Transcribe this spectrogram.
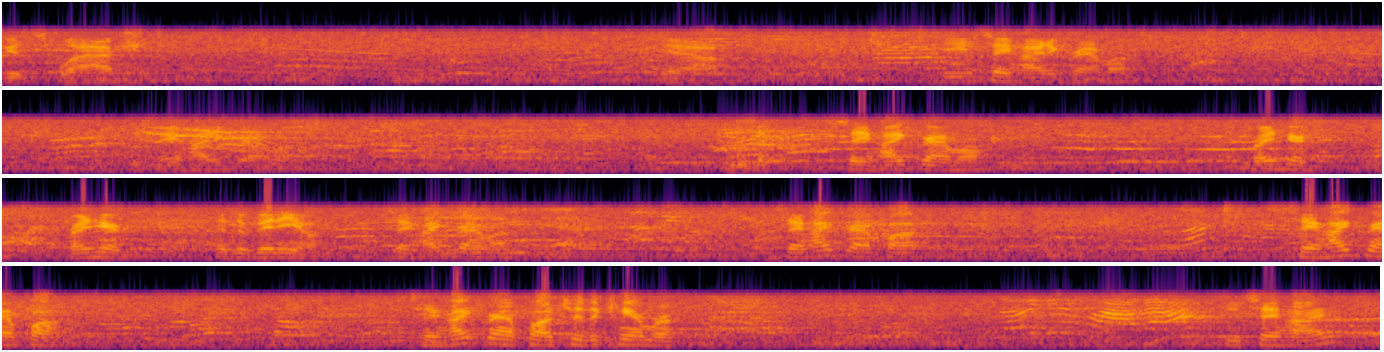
get splashed? Yeah. Can you say hi to Grandma? Can you say hi to Grandma? Say, say hi, Grandma. Right here. Right here. In the video. Say hi, Grandma. Say hi, Grandpa. Say hi, Grandpa. Say hi, Grandpa, to the camera. You say hi?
